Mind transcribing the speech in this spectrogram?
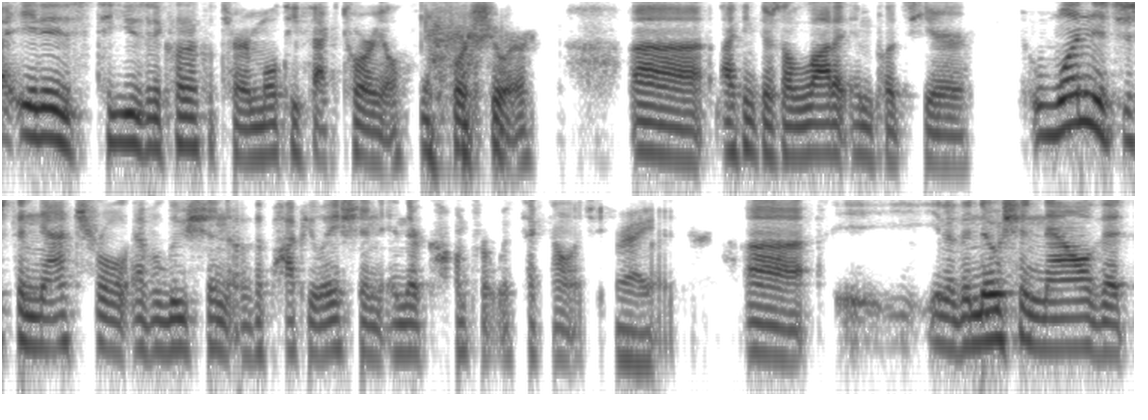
it is to use a clinical term multifactorial for sure uh, i think there's a lot of inputs here one is just the natural evolution of the population and their comfort with technology right, right? Uh, you know the notion now that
